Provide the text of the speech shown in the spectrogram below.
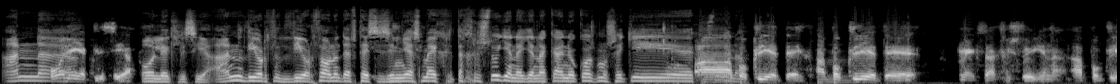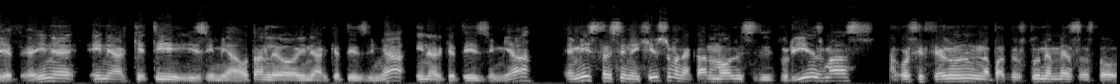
Αν, ε, όλη η εκκλησία. Όλη η εκκλησία. Αν διορθώνονται αυτές οι ζημιές μέχρι τα Χριστούγεννα για να κάνει ο κόσμος εκεί. Χριστούγεννα; Αποκλείεται. Αποκλείεται μέχρι τα Χριστούγεννα. Αποκλείεται. Είναι, είναι αρκετή η ζημιά. Όταν λέω είναι αρκετή η ζημιά, είναι αρκετή η ζημιά. Εμείς θα συνεχίσουμε να κάνουμε όλες τις λειτουργίες μας. Όσοι θέλουν να παντρευτούν μέσα στο...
